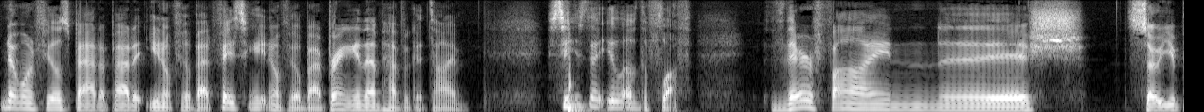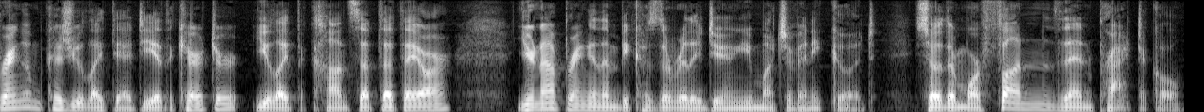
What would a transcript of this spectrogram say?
No one feels bad about it. You don't feel bad facing it. You don't feel bad bringing them. Have a good time. C is that you love the fluff. They're fine-ish. So you bring them because you like the idea of the character, you like the concept that they are. You're not bringing them because they're really doing you much of any good. So they're more fun than practical.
